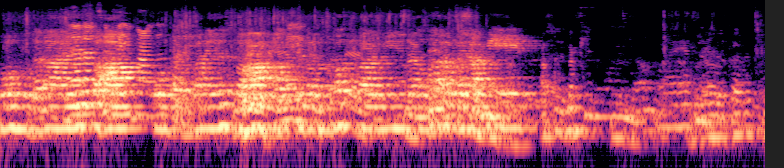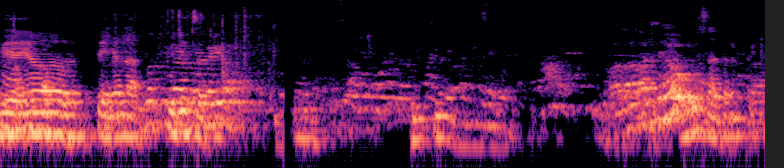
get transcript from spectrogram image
ओम उदराय स्वाहा। ओम प्राणाय स्वाहा। अक्षरं नमस्कारामि। समर्पयामि। असं नक्की? ते याला. पूजेचं. साधारण पीठ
